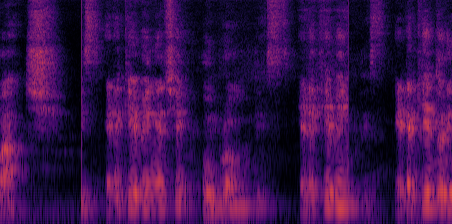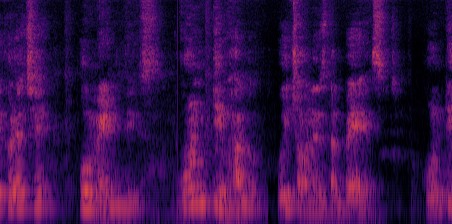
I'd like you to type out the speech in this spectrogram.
মাচ এটা কে ভেঙেছে? হু ব্রোক দিস এটা কে ভেঙে দিস এটা কে তৈরি করেছে? হু মেড দিস কোনটি ভালো? ওয়ান ইজ দ্য বেস্ট কোনটি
